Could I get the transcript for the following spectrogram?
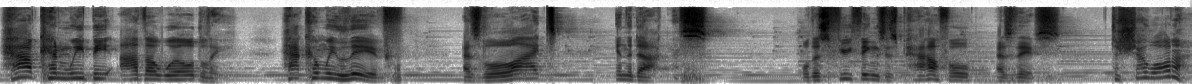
How can we be otherworldly? How can we live as light in the darkness? Well, there's few things as powerful as this to show honor,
